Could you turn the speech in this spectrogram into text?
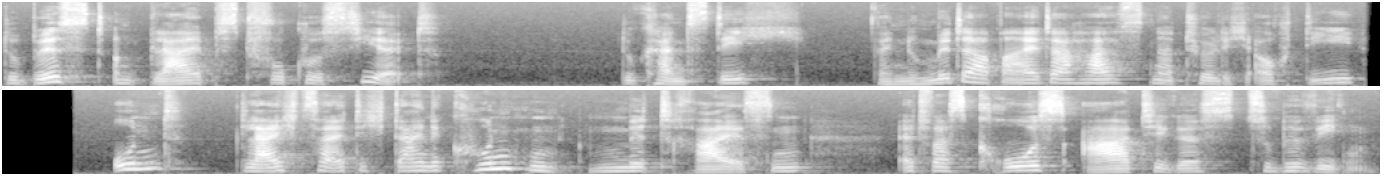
Du bist und bleibst fokussiert. Du kannst dich, wenn du Mitarbeiter hast, natürlich auch die und gleichzeitig deine Kunden mitreißen, etwas Großartiges zu bewegen.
